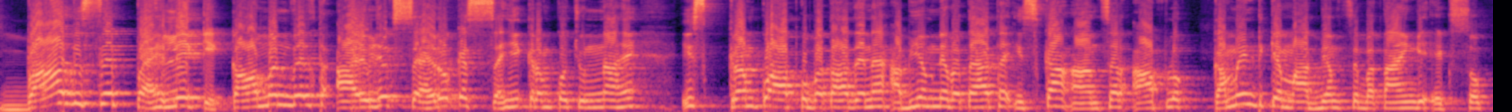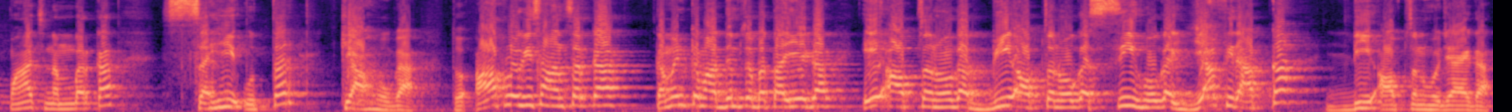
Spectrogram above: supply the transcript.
बाद से पहले के कॉमनवेल्थ आयोजक शहरों के सही क्रम को चुनना है। इस क्रम को आपको बता देना है। अभी हमने बताया था, इसका आंसर आप लोग कमेंट के माध्यम से बताएँगे। 105 नंबर का सही उत्तर क्या होगा? तो आप लोग इस आंसर का कमेंट के माध्यम से बताइएगा। ए ऑप्शन होगा, बी ऑप्शन होगा, सी होगा, या फिर आपका डी ऑप्शन हो जाएगा।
